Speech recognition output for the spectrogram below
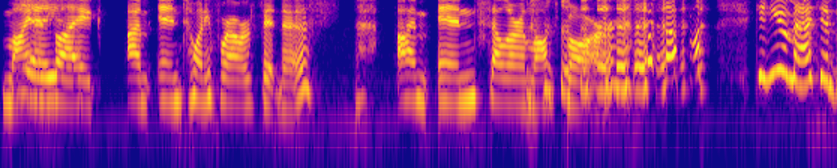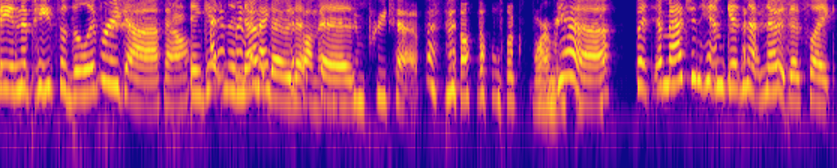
Mine Yeah, is yeah. like I'm in 24 hour fitness. I'm in cellar and loft bar. Can you imagine being the pizza delivery guy So and getting the note nice though that on there. You says, can pre-tip, so they'll look for me. Yeah, but imagine him getting that note that's like,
